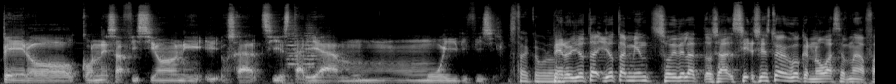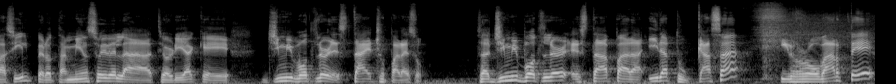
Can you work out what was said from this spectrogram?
pero con esa afición y, y, o sea, sí estaría muy difícil. Está cabrón. Pero yo, ta- yo también soy de la. O sea, sí, sí estoy acuerdo que no va a ser nada fácil, pero también soy de la teoría que Jimmy Butler está hecho para eso. O sea, Jimmy Butler está para ir a tu casa y robarte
